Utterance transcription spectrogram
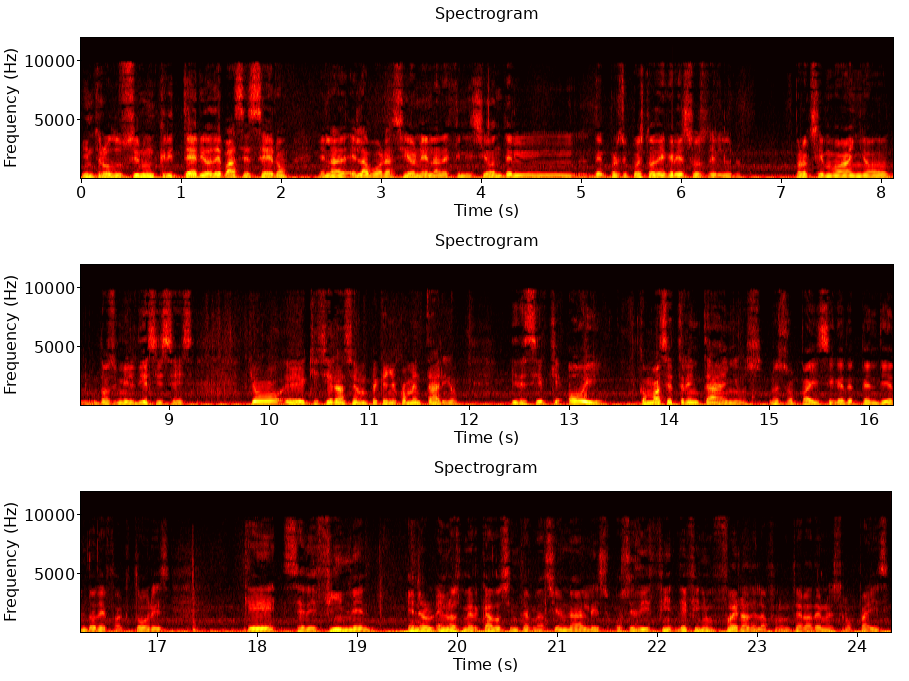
introducir un criterio de base cero en la elaboración y en la definición del, presupuesto de egresos del próximo año 2016. Yo eh, quisiera hacer un pequeño comentario y decir que hoy, como hace 30 años, nuestro país sigue dependiendo de factores que se definen en, los mercados internacionales o se defi- definen fuera de la frontera de nuestro país,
